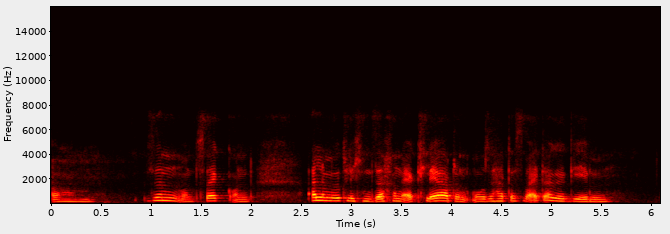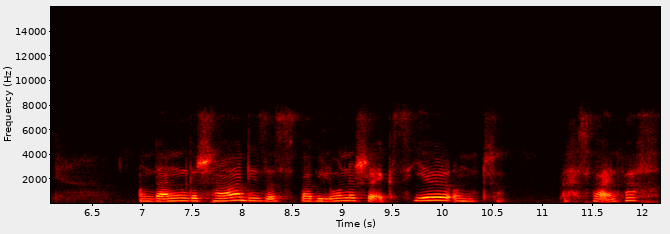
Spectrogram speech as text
ähm, Sinn und Zweck und alle möglichen Sachen erklärt und Mose hat das weitergegeben. Und dann geschah dieses babylonische Exil und es war einfach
